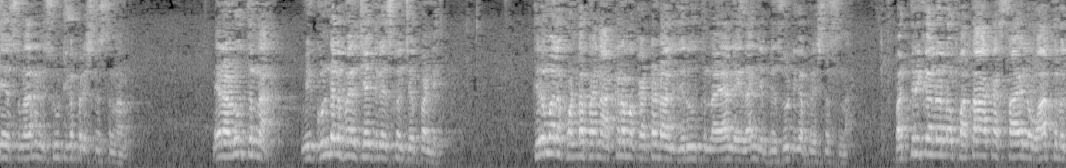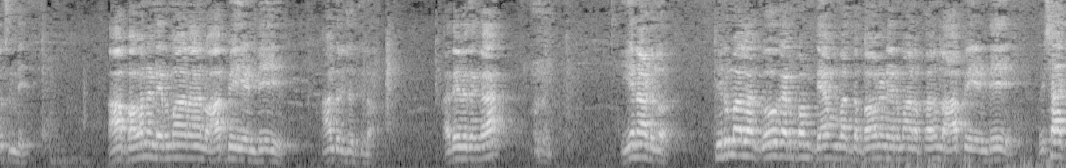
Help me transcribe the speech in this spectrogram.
చేస్తున్నారని సూటిగా ప్రశ్నిస్తున్నాను. నేను అడుగుతున్నా మీ గుండెలపైన చేతులు వేసుకొని చెప్పండి. తిరుమల కొండపైన అక్రమ కట్టడాలు జరుగుతున్నాయా లేదా అని చెప్పి నేను సూటిగా ప్రశ్నిస్తున్నా. పత్రికలలో పతాక స్థాయిలో వార్తలు వచ్చింది. ఆ భవన నిర్మాణాలు ఆపేయండి ఆంధ్రజ్యోతిలో. అదేవిధంగా ఈనాడులో తిరుమల గోగర్భం డ్యాం వద్ద భవన నిర్మాణ పనులు ఆపేయండి. విశాఖ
